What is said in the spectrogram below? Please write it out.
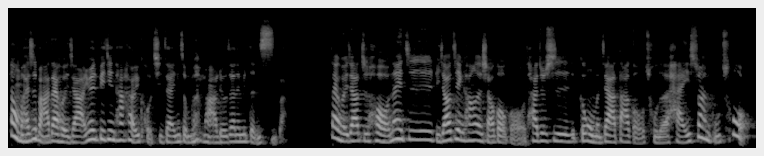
但我们还是把它带回家，因为毕竟它还有一口气在，你总不能把它留在那边等死吧？带回家之后，那只比较健康的小狗狗，它就是跟我们家的大狗处得还算不错，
